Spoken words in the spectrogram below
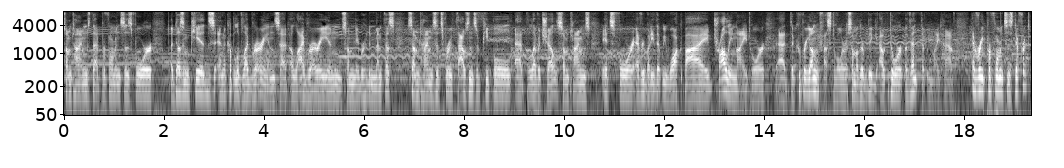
Sometimes that performance is for a dozen kids and a couple of librarians at a library in some neighborhood in Memphis. Sometimes it's for thousands of people at the Levitt Shell. Sometimes it's for everybody that we walk by trolley night or at the Cooper Young Festival or some other big outdoor event that we might have. Every performance is different.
